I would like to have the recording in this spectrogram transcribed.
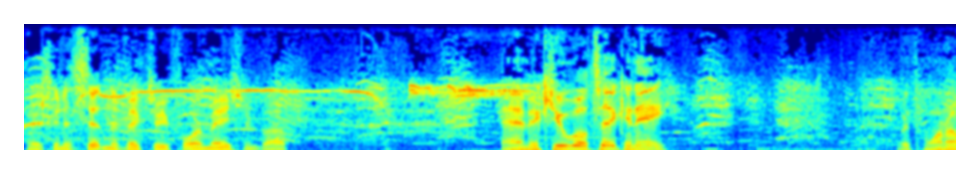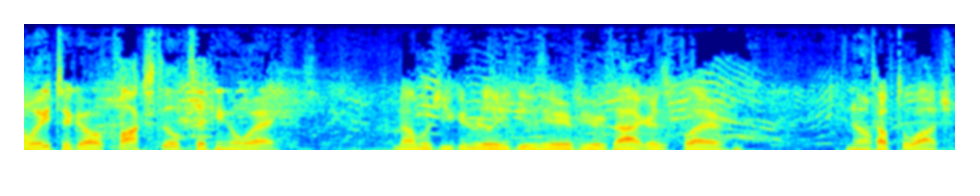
They're going to sit in the victory formation, Bob. And McHugh will take an E. With 108 to go, clock still ticking away. Not much you can really do here if you're a Tigers player. No, Tough to watch.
